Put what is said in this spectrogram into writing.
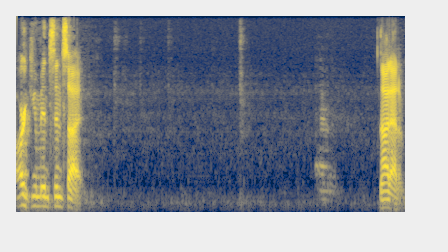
arguments inside? Not Adam.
